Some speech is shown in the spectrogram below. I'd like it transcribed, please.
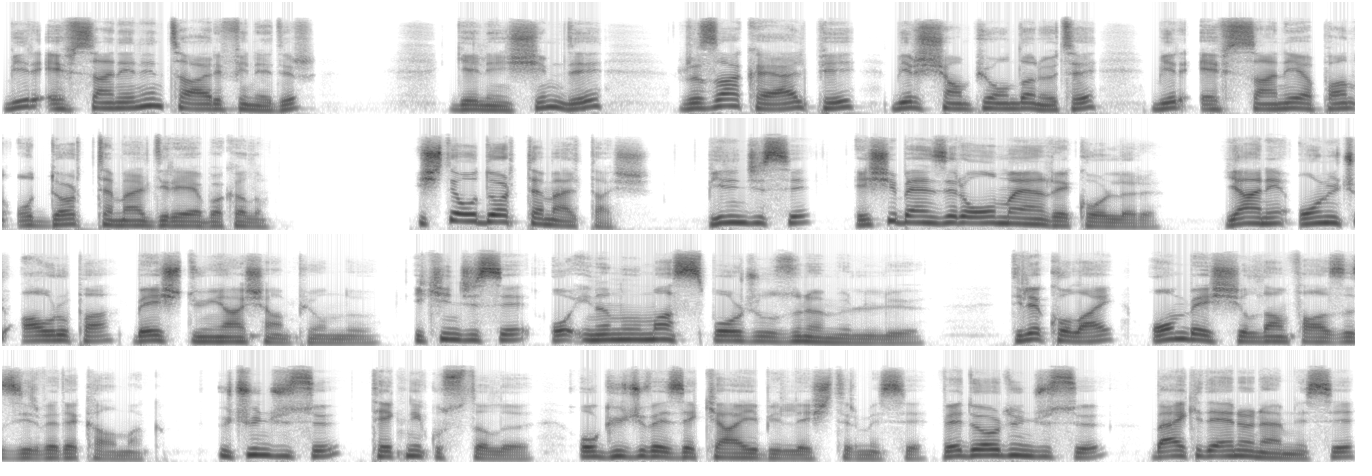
Bir efsanenin tarifi nedir? Gelin şimdi Rıza Kayalp'i bir şampiyondan öte bir efsane yapan o dört temel direğe bakalım. İşte o dört temel taş. Birincisi, eşi benzeri olmayan rekorları. Yani 13 Avrupa, 5 Dünya şampiyonluğu. İkincisi, o inanılmaz sporcu uzun ömürlülüğü. Dile kolay 15 yıldan fazla zirvede kalmak. Üçüncüsü teknik ustalığı, o gücü ve zekayı birleştirmesi. Ve dördüncüsü, belki de en önemlisi,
